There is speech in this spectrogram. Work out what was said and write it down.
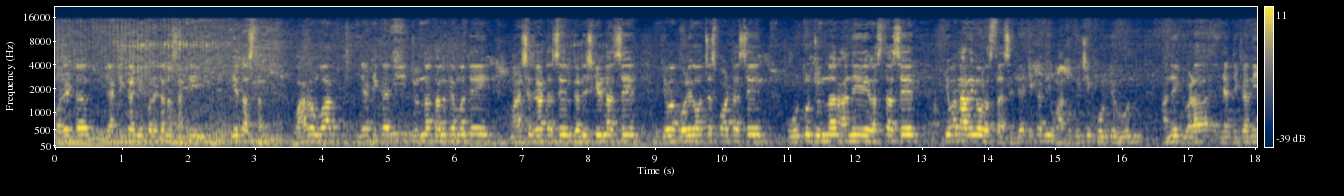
पर्यटक या ठिकाणी पर्यटनासाठी येत असतात. वारंवार या ठिकाणी जुन्नर तालुक्यामध्ये माळशेज घाट असेल गणेश किरण असेल किंवा गोळेगावचं स्पॉट असेल ओतूर जुन्नर आणि रस्ता असेल किंवा नारेगाव रस्ता असेल या ठिकाणी वाहतुकीची कोंडी होऊन अनेक वेळा या ठिकाणी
